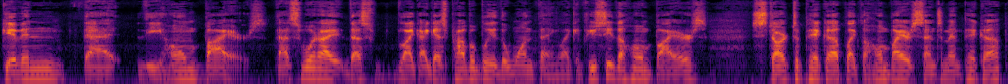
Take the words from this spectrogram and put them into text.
given that the home buyers that's what I that's like I guess probably the one thing like if you see the home buyers start to pick up, like the home buyer sentiment pick up,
